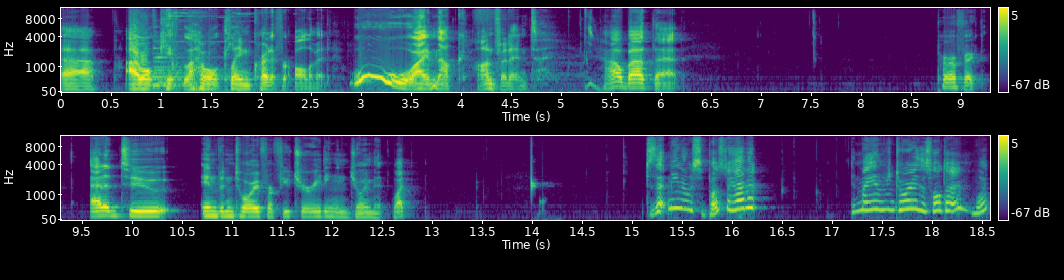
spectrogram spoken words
uh, I won't I won't claim credit for all of it. Ooh, I am now confident. How about that? Perfect. Added to inventory for future reading enjoyment. What? Does that mean I was supposed to have it in my inventory this whole time? What?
